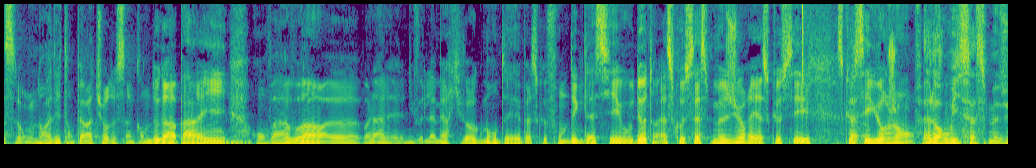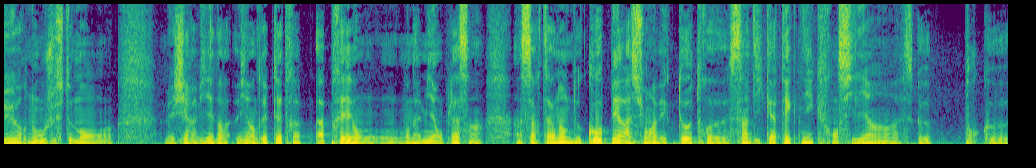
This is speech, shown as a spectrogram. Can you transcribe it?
c'est- on aura des températures de 50 degrés à Paris, on va avoir, euh, voilà, le niveau de la mer qui va augmenter parce que fondent des glaciers ou d'autres. Est-ce que ça se mesure et est-ce que c'est, est-ce que Ah, c'est urgent en fait? Alors oui, ça se mesure. Nous, justement, euh, mais j'y reviendrai, reviendrai peut-être ap- après, on, a mis en place un, un certain nombre de coopérations avec d'autres euh, syndicats techniques franciliens, hein, parce que pour que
